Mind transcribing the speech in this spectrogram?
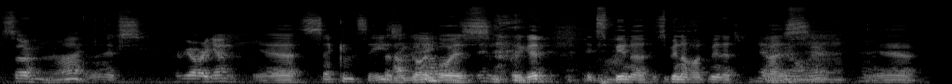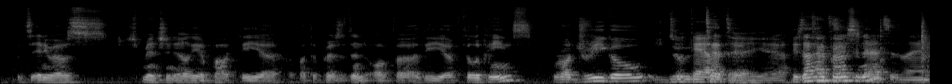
so Alright. Right. here we are again. Yeah. Second season. How's season. it going, boys? Pretty good. It's been a it's been a hot minute, Yeah, guys. it's been a Yeah. Yeah. But anyway, I was just mentioning earlier about the uh, about the president of uh, the uh, Philippines, Rodrigo Duterte. yeah. Is that how you pronounce his name? That's his name.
